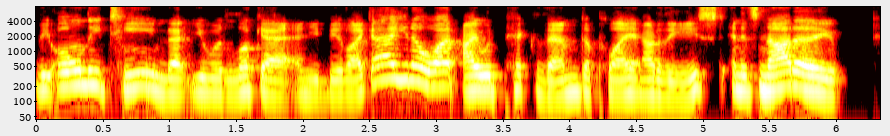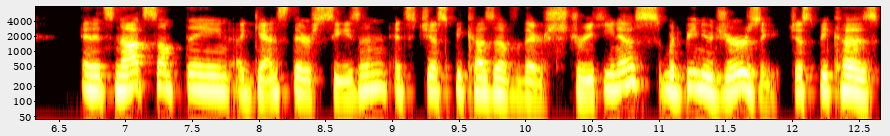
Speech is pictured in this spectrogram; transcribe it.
the only team that you would look at and you'd be like, ah, you know what? I would pick them to play out of the East. And it's not a and it's not something against their season. It's just because of their streakiness would be New Jersey, just because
